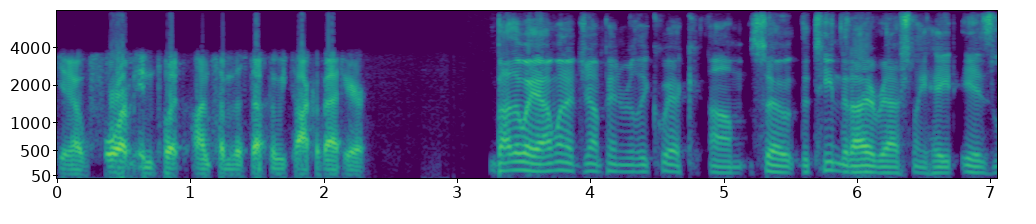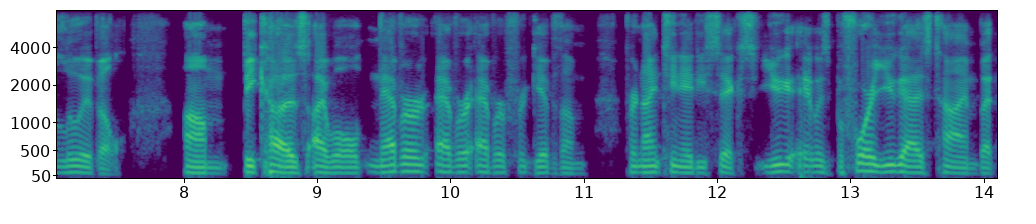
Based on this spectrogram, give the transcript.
you know forum input on some of the stuff that we talk about here. By the way, I want to jump in really quick. Um, so the team that I irrationally hate is Louisville. Um, because I will never, ever, ever forgive them for 1986. You, it was before you guys' time, but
